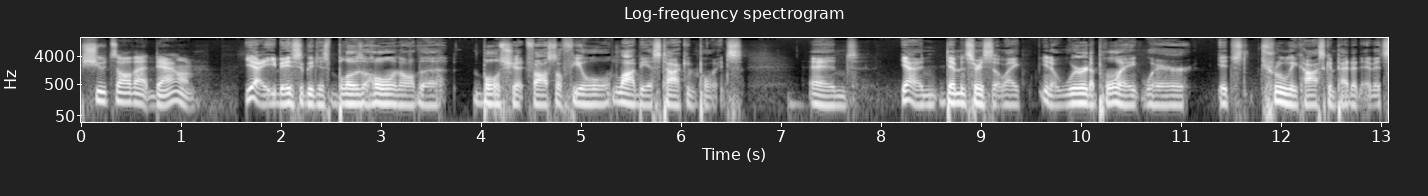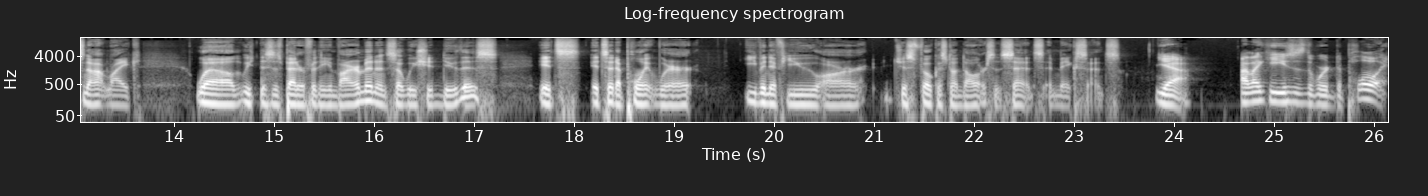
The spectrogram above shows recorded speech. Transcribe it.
shoots all that down yeah, he basically just blows a hole in all the bullshit fossil fuel lobbyist talking points. And yeah, and demonstrates that like, you know, we're at a point where it's truly cost competitive. It's not like well, we, this is better for the environment, and so we should do this. It's it's at a point where even if you are just focused on dollars and cents, it makes sense. Yeah. I like he uses the word deploy.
